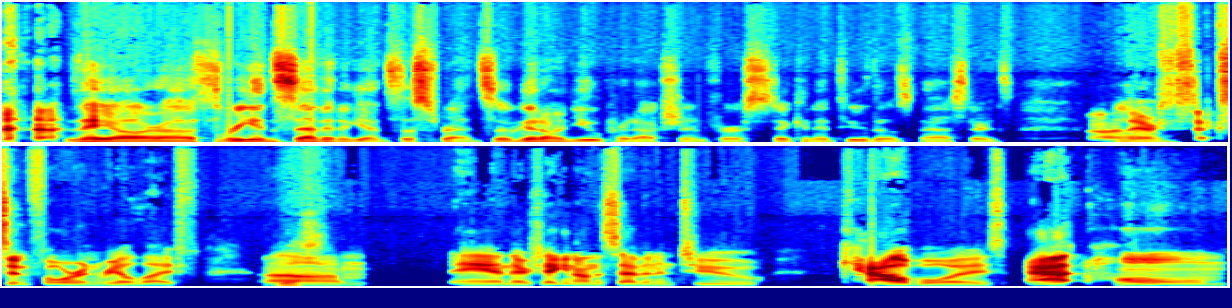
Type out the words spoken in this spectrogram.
They are uh, three and seven against the spread. So good on you, production, for sticking it to those bastards. Uh, they're Um, six and four in real life, um, and they're taking on the seven and two Cowboys at home.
